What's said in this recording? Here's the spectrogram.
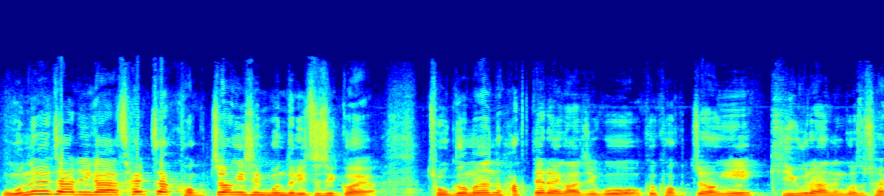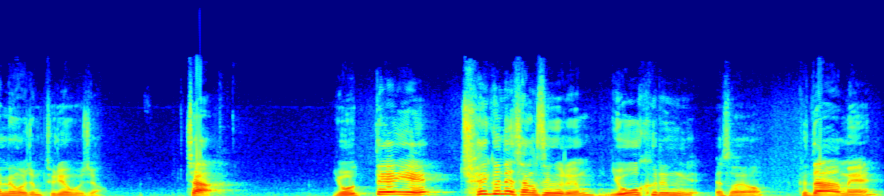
오늘 자리가 살짝 걱정이신 분들 있으실 거예요. 조금은 확대를 해가지고 그 걱정이 기우라는 것을 설명을 좀 드려보죠. 자, 요때의 최근의 상승 흐름, 요 흐름에서요. 그 다음에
